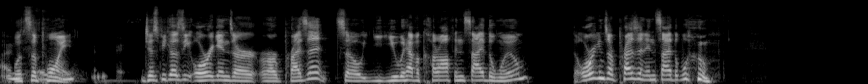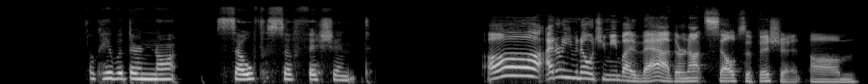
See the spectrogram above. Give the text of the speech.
I'm What's the point? Just because the organs are, are present, so you would have a cutoff inside the womb? The organs are present inside the womb. Okay, but they're not self sufficient. Uh, I don't even know what you mean by that. They're not self sufficient. Um,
